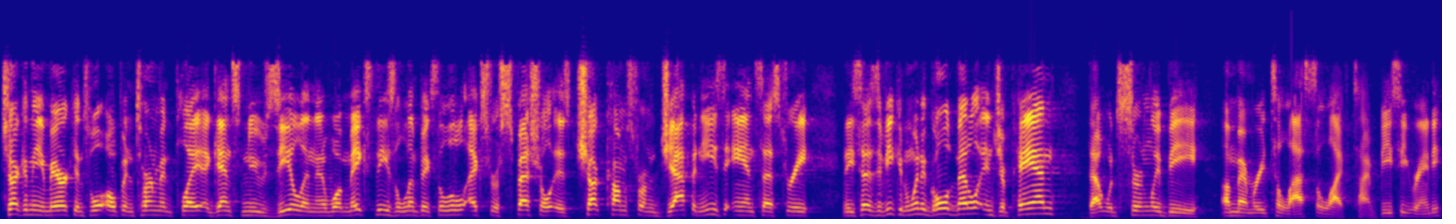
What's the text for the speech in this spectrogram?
Chuck and the Americans will open tournament play against New Zealand, and what makes these Olympics a little extra special is Chuck comes from Japanese ancestry, and he says if he can win a gold medal in Japan, that would certainly be a memory to last a lifetime. BC, Randy?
